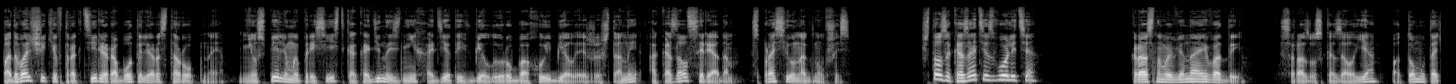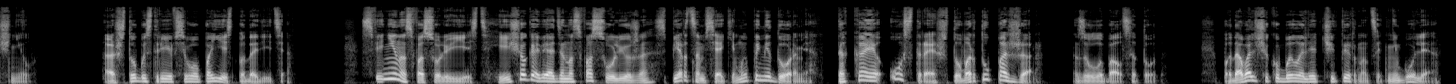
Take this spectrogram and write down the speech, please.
Подвальщики в трактире работали расторопные. Не успели мы присесть, как один из них, одетый в белую рубаху и белые же штаны, оказался рядом, спросил, нагнувшись. «Что заказать изволите?» «Красного вина и воды», — сразу сказал я, потом уточнил. «А что быстрее всего поесть подадите?» Свинина с фасолью есть, и еще говядина с фасолью же, с перцем всяким и помидорами. Такая острая, что во рту пожар», — заулыбался тот. Подавальщику было лет четырнадцать, не более.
